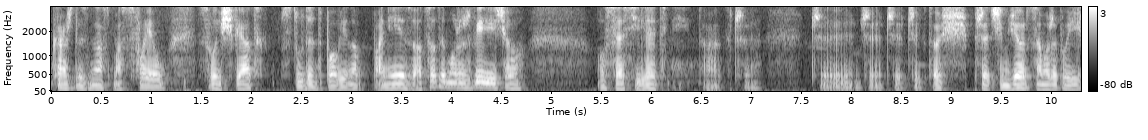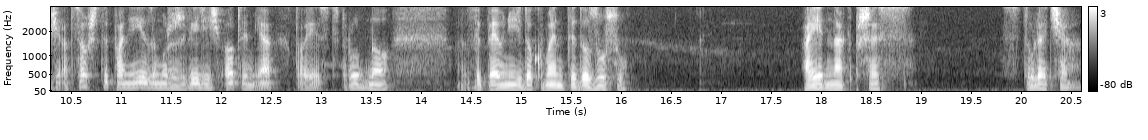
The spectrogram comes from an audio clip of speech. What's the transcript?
każdy z nas ma swoją, swój świat. Student powie, no Panie Jezu, a co Ty możesz wiedzieć o, o sesji letniej, tak? Czy, czy, czy, czy, czy ktoś, przedsiębiorca może powiedzieć, a coż Ty, Panie Jezu, możesz wiedzieć o tym, jak to jest trudno wypełnić dokumenty do ZUS-u. A jednak przez stulecia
